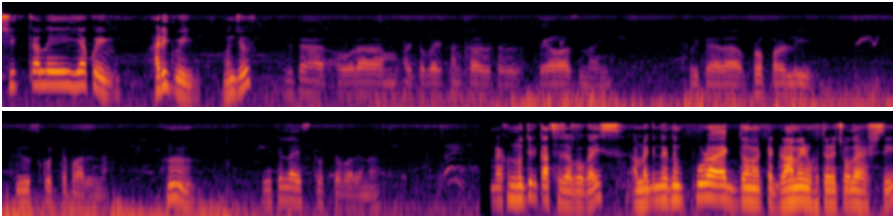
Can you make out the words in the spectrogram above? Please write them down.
শীতকালে ইয়া কই? হাড়ি কই মঞ্জুর? এটা ওরা হয়তো বা এখানকার ওটার রেওয়াজ নাই। ওইটা এরা প্রপারলি ইউজ করতে পারে না। হুম। ইউটিলাইজ করতে পারে না। আমরা এখন নদীর কাছে যাব গাইস আমরা কিন্তু একদম পুরো একদম একটা গ্রামের ভেতরে চলে আসছি।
